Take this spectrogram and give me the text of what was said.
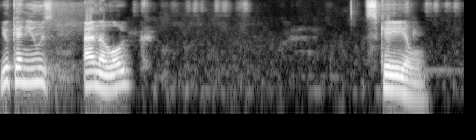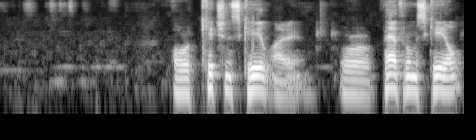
You can use analog scale or kitchen scale or bathroom scale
